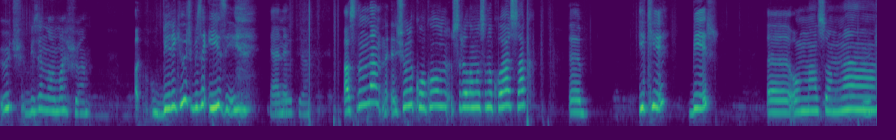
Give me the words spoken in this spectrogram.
3 bize normal şu an. 1 2 3 bize easy. yani Evet ya. Aslında e, şöyle korku sıralamasına koyarsak 2 1 ondan sonra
